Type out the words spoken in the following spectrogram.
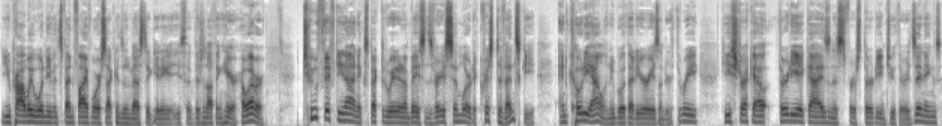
you probably wouldn't even spend five more seconds investigating it. You think there's nothing here. However, 259 expected weighted on base is very similar to Chris Devenski and Cody Allen, who both had ERAs under three. He struck out 38 guys in his first 30 and two thirds innings.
